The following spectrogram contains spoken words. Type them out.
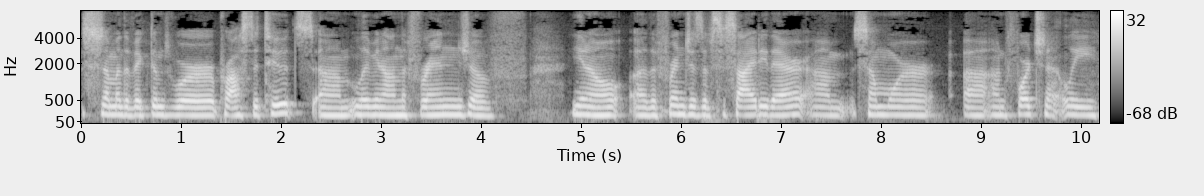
some of the victims were prostitutes um, living on the fringe of, you know, uh, the fringes of society there. Um, some were, uh, unfortunately,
